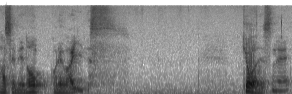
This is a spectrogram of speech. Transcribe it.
長谷部のこれはいいです。今日はですね、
